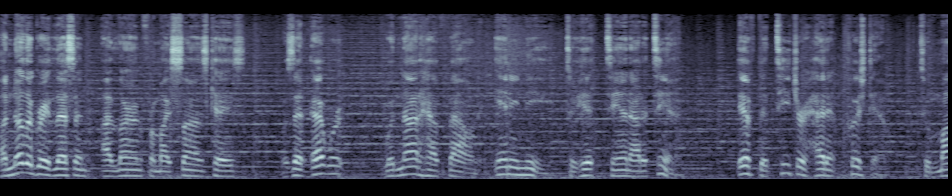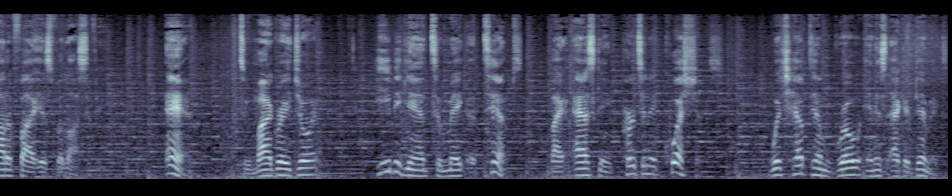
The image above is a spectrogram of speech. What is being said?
Another great lesson I learned from my son's case was that Edward would not have found any need to hit 10 out of 10 if the teacher hadn't pushed him to modify his philosophy. And, to my great joy, he began to make attempts by asking pertinent questions, which helped him grow in his academics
